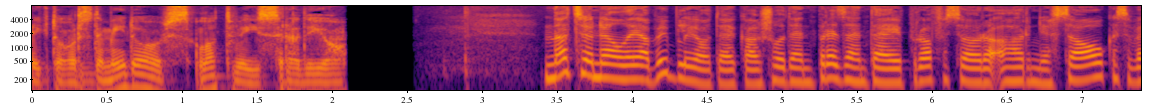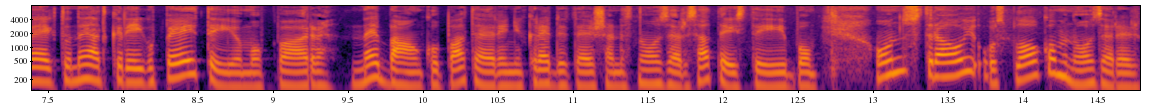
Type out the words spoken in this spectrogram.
Viktors Demidovs, Latvijas radio. Nacionālajā bibliotēkā šodien prezentēja profesora Ārņa Saukas veiktu neatkarīgu pētījumu par nebanku patēriņu kreditēšanas nozares attīstību, un strauju uzplaukumu nozare ir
